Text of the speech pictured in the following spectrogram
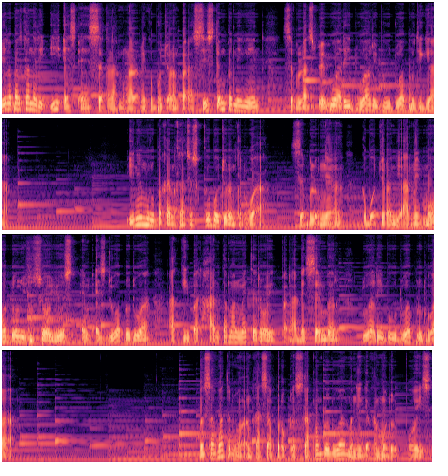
dilepaskan dari ISS setelah mengalami kebocoran pada sistem pendingin 11 Februari 2023. Ini merupakan kasus kebocoran kedua Sebelumnya, kebocoran dialami modul Soyuz MS-22 akibat hantaman meteoroid pada Desember 2022. Pesawat ruang angkasa Progress 82 meninggalkan modul POIS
